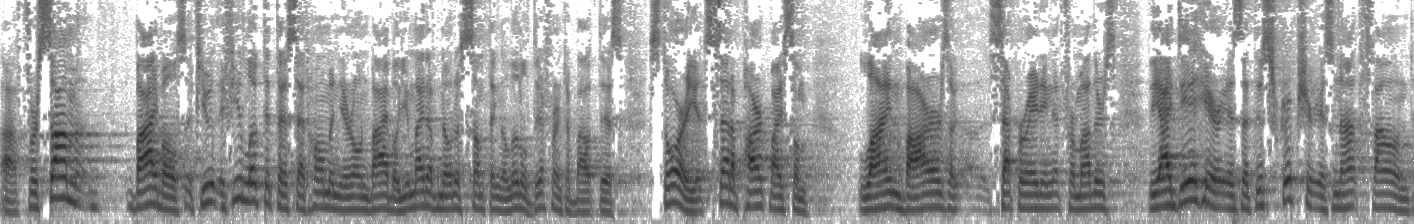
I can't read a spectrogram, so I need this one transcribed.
Uh, for some, Bibles, if you, if you looked at this at home in your own Bible, you might have noticed something a little different about this story. It's set apart by some line bars uh, separating it from others. The idea here is that this scripture is not found,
